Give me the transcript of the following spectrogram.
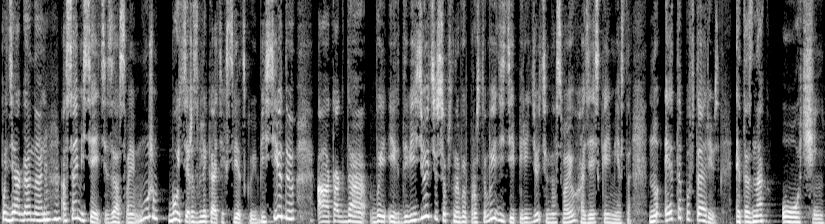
по диагонали, угу. а сами сядете за своим мужем, будете развлекать их светскую беседу, а когда вы их довезете, собственно, вы просто выйдете и перейдете на свое хозяйское место. Но это, повторюсь, это знак очень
